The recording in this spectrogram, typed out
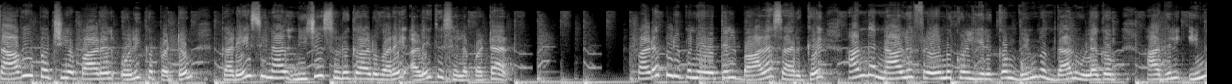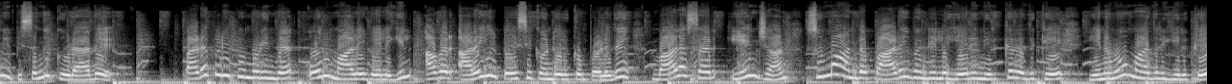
சாவை பற்றிய பாடல் ஒலிக்கப்பட்டும் கடைசி நாள் நிஜ சுடுகாடு வரை அழைத்து செல்லப்பட்டார். படப்பிடிப்பு நேரத்தில் பாலா சாருக்கு அந்த நாலு ஃப்ரேமுக்குள் இருக்கும் பிம்பம் தான் உலகம். அதில் இம்மி பிசங்க கூடாது படப்பிடிப்பு முடிந்த ஒரு மாலை வேளையில் அவர் அறையில் பேசிக் கொண்டிருக்கும் பொழுது பாலா சார் ஏன் ஜான்? சும்மா அந்த பாடை வண்டியில ஏறி நிற்கிறதுக்கே என்னமோ மாதிரி இருக்கு.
